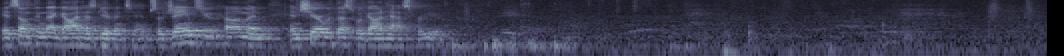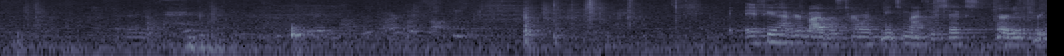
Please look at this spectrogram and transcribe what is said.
It's something that God has given to him. So, James, you come and, and share with us what God has for you. If you have your Bibles, turn with me to Matthew 6 33.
